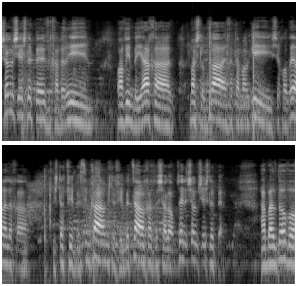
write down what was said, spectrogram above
שלום שיש לפה זה חברים, אוהבים ביחד, מה שלומך, איך אתה מרגיש, איך עובר עליך, משתתפים בשמחה, משתתפים בצער, חס ושלום. זה שלום שיש לפה. הבלדובו,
